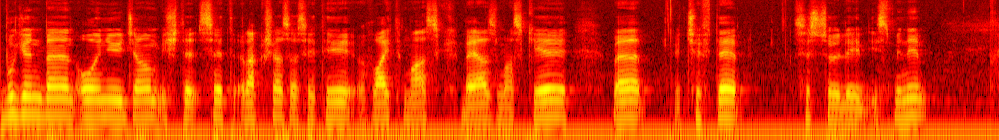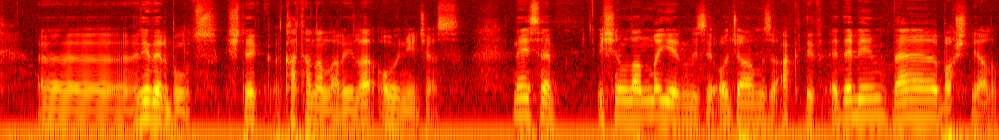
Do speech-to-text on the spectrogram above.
Bugün ben oynayacağım işte set Rakshasa seti, White Mask, Beyaz Maske ve çifte siz söyleyin ismini eee River Bullets işte katanalarıyla oynayacağız. Neyse ışınlanma yerimizi, ocağımızı aktif edelim ve başlayalım.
